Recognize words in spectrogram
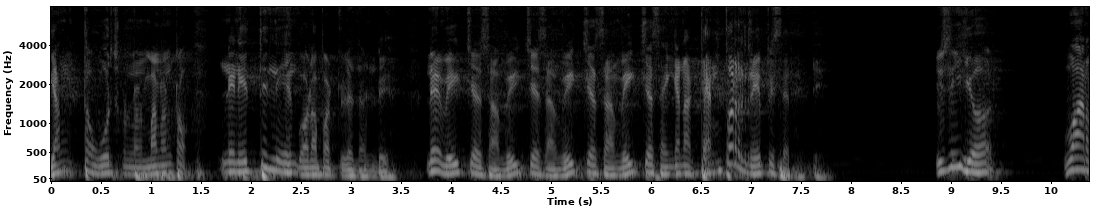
ఎంత ఓర్చుకున్నాను మనం అంటాం నేను ఎత్తింది ఏం గొడవ పట్టలేదండి. నేను వెయిట్ చేశాను వెయిట్ చేశాను వెయిట్ చేశాం వెయిట్ చేశాం. ఇంకా నా టెంపర్ రేపేశారండి. సీ హియర్ వారు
